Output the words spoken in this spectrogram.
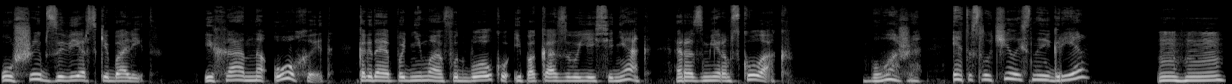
Ушиб зверски болит. И Ханна охает, когда я поднимаю футболку и показываю ей синяк размером с кулак. «Боже, это случилось на игре?» «Угу».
